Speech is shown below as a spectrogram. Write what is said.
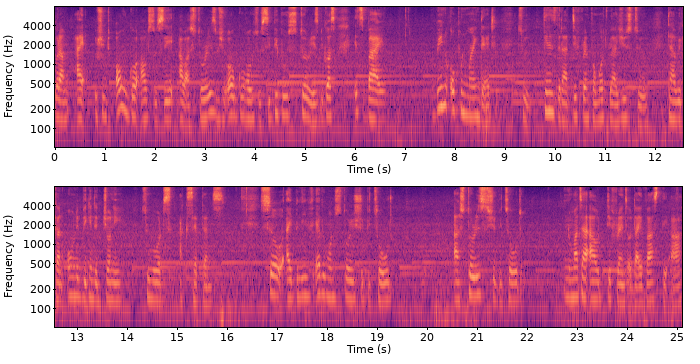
But I'm, I we should all go out to see our stories. We should all go out to see people's stories because it's by being open-minded to things that are different from what we are used to that we can only begin the journey towards acceptance. So I believe everyone's story should be told. Our stories should be told no matter how different or diverse they are,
